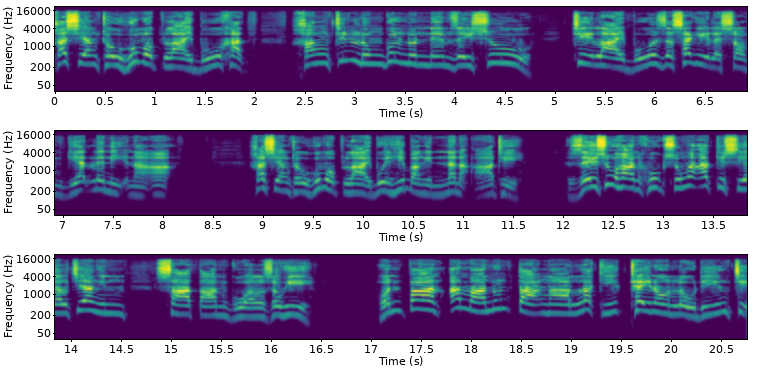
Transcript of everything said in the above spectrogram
Khasyang tho humop lai bu khat khang chin lungul nun nem jaisu chi lai bu za sagi le som giat le ni na a khasiang tho humop lai buin hi bangin nana a thi. Jaisu han khuk sunga akisial chiang in satan gwal zo hi hon pan ama nun ta na laki thainon lo ding chi.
